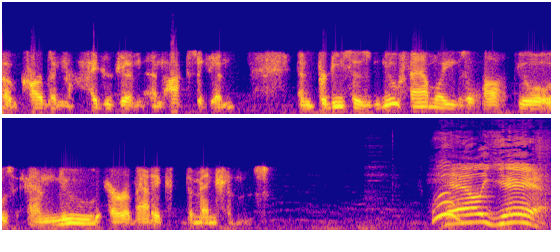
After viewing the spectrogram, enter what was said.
of carbon, hydrogen, and oxygen and produces new families of molecules and new aromatic dimensions. Hell yeah,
